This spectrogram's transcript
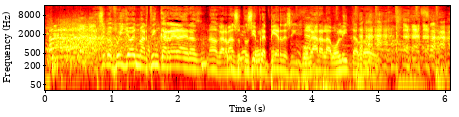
Así me fui yo en Martín Carrera. Eras... No, Garbanzo, tú siempre pierdes sin jugar a la bolita, bro.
